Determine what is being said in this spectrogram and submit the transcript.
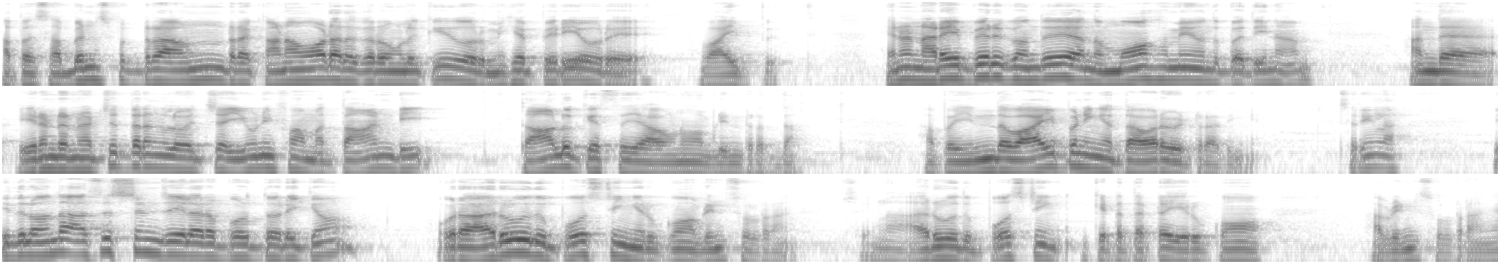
அப்போ சப் இன்ஸ்பெக்டர் ஆகணுன்ற கனவோடு இருக்கிறவங்களுக்கு இது ஒரு மிகப்பெரிய ஒரு வாய்ப்பு. ஏன்னா நிறைய பேருக்கு வந்து அந்த மோகமே வந்து பார்த்திங்கன்னா அந்த இரண்டு நட்சத்திரங்களை வச்ச யூனிஃபார்மை தாண்டி தாலுக் எஸ்ஐ ஆகணும் அப்படின்றது தான் அப்போ இந்த வாய்ப்பை நீங்கள் தவற விட்டுறாதீங்க. சரிங்களா? இதில் வந்து அசிஸ்டன்ட் ஜெயிலரை பொறுத்த வரைக்கும் ஒரு அறுபது போஸ்டிங் இருக்கும் அப்படின்னு சொல்கிறாங்க சரிங்களா? அறுபது போஸ்டிங் கிட்டத்தட்ட இருக்கும் அப்படின்னு சொல்கிறாங்க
